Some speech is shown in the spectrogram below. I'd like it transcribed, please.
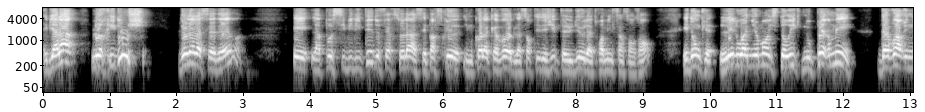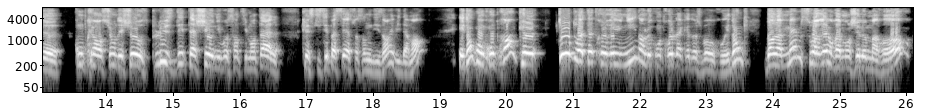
Eh bien là, le chidouche de la et la possibilité de faire cela, c'est parce que Imkol Kavod, la sortie d'Égypte a eu lieu il y a 3500 ans, et donc l'éloignement historique nous permet d'avoir une compréhension des choses plus détachée au niveau sentimental que ce qui s'est passé à 70 ans, évidemment. Et donc on comprend que tout doit être réuni dans le contrôle d'Akadosh Baruch Et donc, dans la même soirée, on va manger le maror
